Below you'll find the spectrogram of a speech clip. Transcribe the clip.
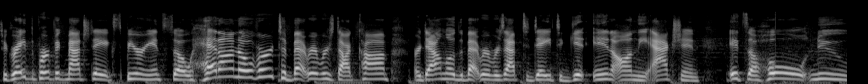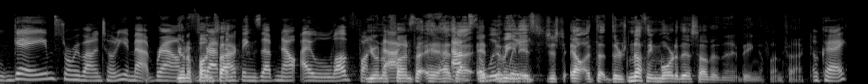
to create the perfect match day experience. So head on over to betrivers.com or download the Bet Rivers app today to get in on the action. It's a whole new game. Stormy Buonantony and Matt Brown You want a fun wrapping fact? things up now. I love fun you want facts. a fun fact? It has. A, it- Absolutely. I mean, it's just uh, there's nothing more to this other than it being a fun fact. okay.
